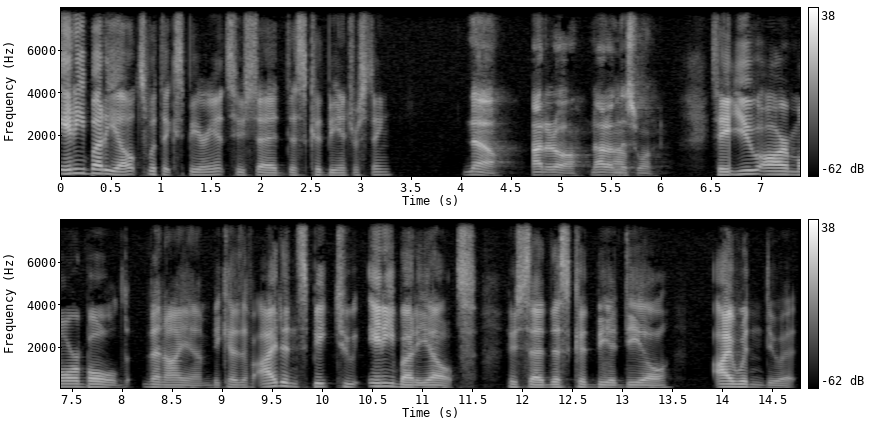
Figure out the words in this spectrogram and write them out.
anybody else with experience who said this could be interesting? No, not at all. Not on this one. See, you are more bold than I am because if I didn't speak to anybody else who said this could be a deal, I wouldn't do it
